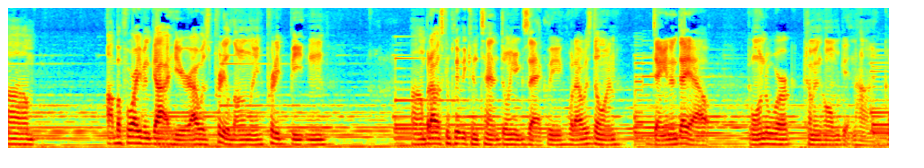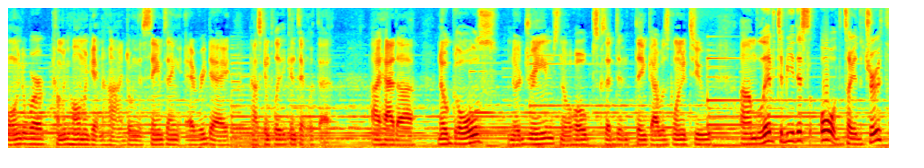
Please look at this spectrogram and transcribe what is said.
Um, uh, before I even got here, I was pretty lonely, pretty beaten, um, but I was completely content doing exactly what I was doing, day in and day out, going to work, coming home, getting high, going to work, coming home, and getting high, doing the same thing every day, and I was completely content with that. I had uh, no goals, no dreams, no hopes, because I didn't think I was going to um, live to be this old, to tell you the truth.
